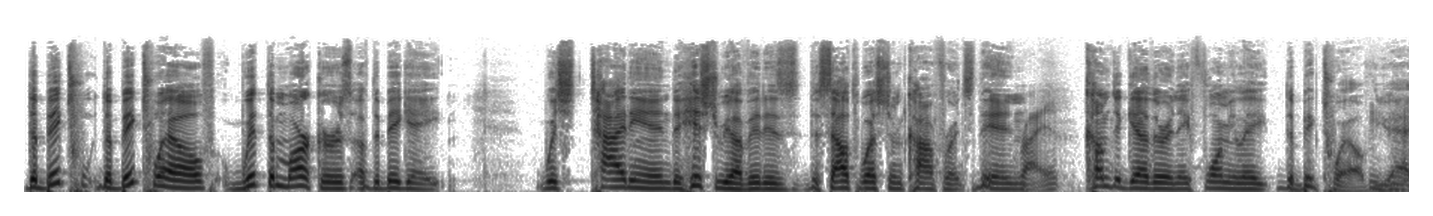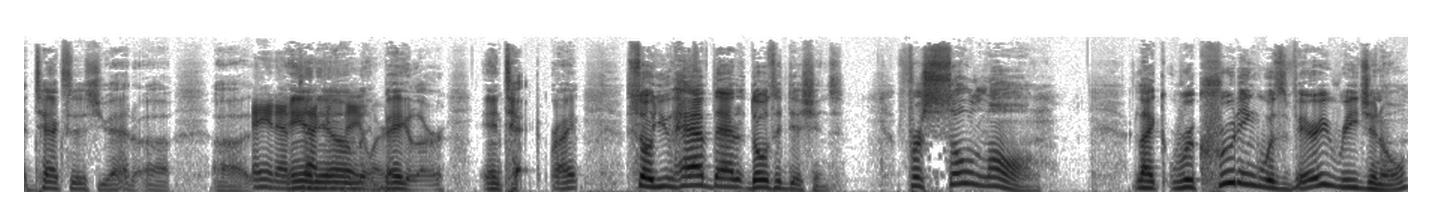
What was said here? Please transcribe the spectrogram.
The Big Tw- the Big 12 with the markers of the Big 8 which tied in the history of it is the Southwestern Conference then Right. come together and they formulate the Big 12. You had Texas, you had uh, uh, A&M, Mm-hmm. Tech, and A&M, Baylor. Baylor, and Tech, right? So you have that those additions. For so long, like recruiting was very regional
